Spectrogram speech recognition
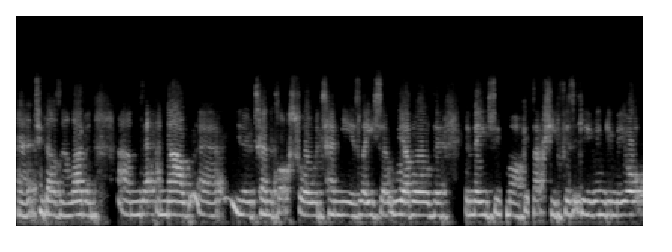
Uh, 2011 and uh, and now uh, you know 10 clocks forward 10 years later we have all the the main supermarkets actually physically ringing me up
